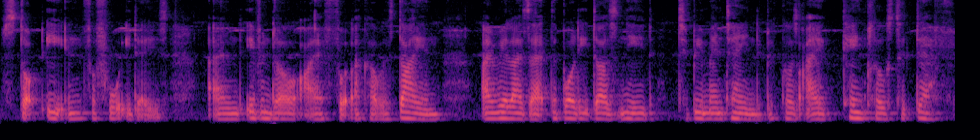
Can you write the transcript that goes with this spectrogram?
stopped eating for 40 days. And even though I felt like I was dying, I realized that the body does need to be maintained because I came close to death.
